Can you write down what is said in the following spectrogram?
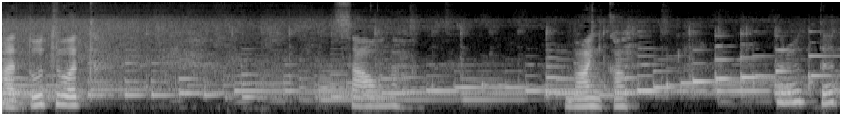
А тут вот сауна, банька. Так.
